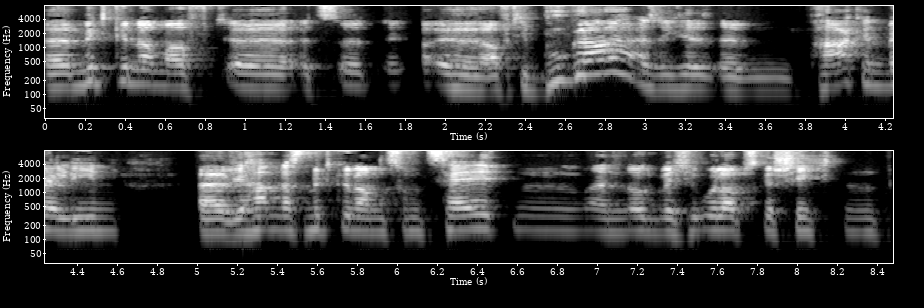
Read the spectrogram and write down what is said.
äh, mitgenommen auf, äh, äh, auf die Buga, also hier im Park in Berlin. Äh, wir haben das mitgenommen zum Zelten, in irgendwelche Urlaubsgeschichten,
